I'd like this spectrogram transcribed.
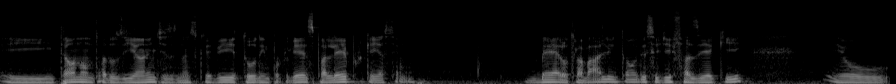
E, então não traduzi antes, não escrevi tudo em português para ler, porque ia ser um belo trabalho. Então eu decidi fazer aqui. Eu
